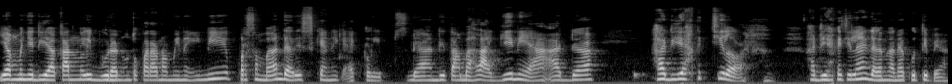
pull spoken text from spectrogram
yang menyediakan liburan untuk para nomine ini persembahan dari Scenic Eclipse. Dan ditambah lagi nih ya ada hadiah kecil. Hadiah kecilnya dalam tanda kutip ya.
